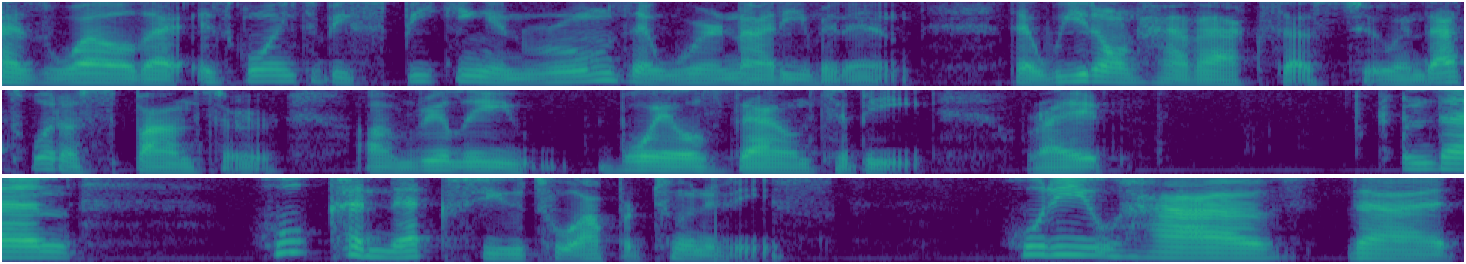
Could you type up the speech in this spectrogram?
as well that is going to be speaking in rooms that we're not even in, that we don't have access to, and that's what a sponsor um, really boils down to be, right? And then who connects you to opportunities? Who do you have that,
